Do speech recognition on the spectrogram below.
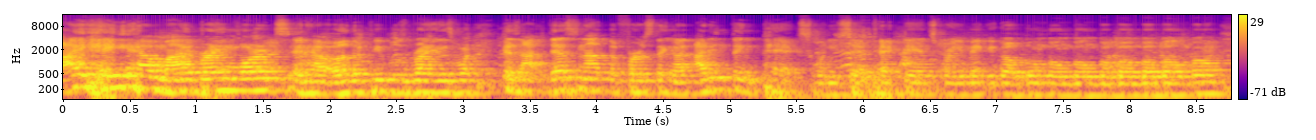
I hate how my brain works and how other people's brains work because that's not the first thing. I, I didn't think pecs when you said peck dance where you make it go boom, boom, boom, boom, boom, boom, boom, boom.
